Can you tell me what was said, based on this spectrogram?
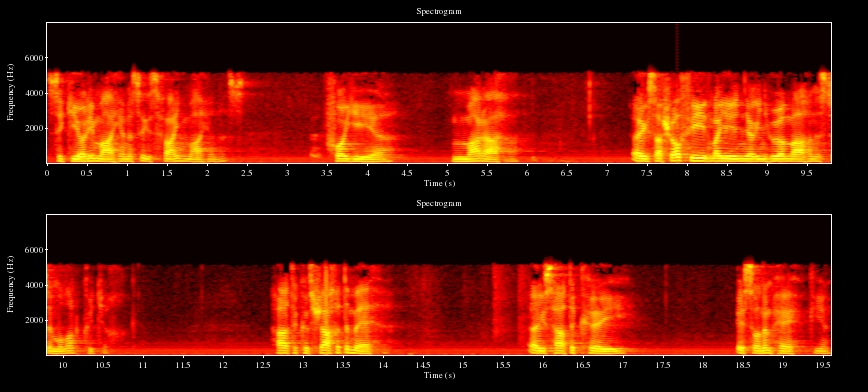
sa georí maihannas agus fáin maihannas fá dhé mar atha. Agus a seo fíd mae dhéonar on thua maihannas syml an cuideach. Há a chud seacha a méthe agus há a cé is an am hecíon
